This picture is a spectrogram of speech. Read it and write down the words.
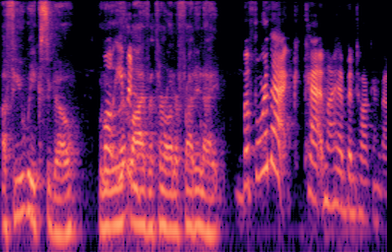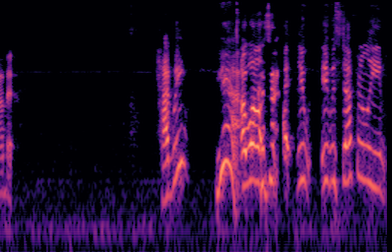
a few weeks ago when Well, we went even- live with her on a Friday night. Before that, Cat and I have been talking about it. Had we? Yeah. Oh, well, 'cause I- I- it, it was definitely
